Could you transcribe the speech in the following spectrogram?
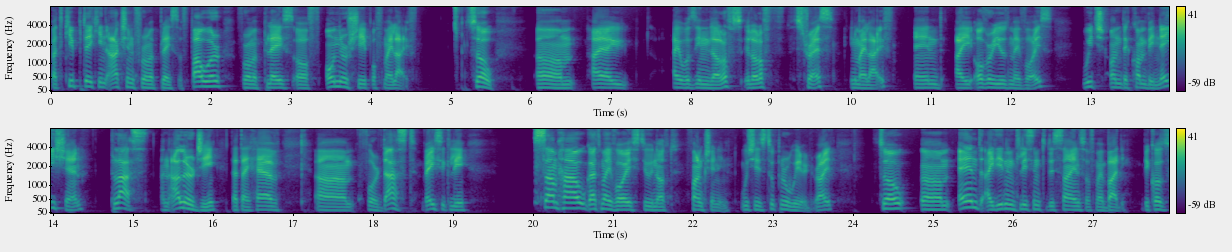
but keep taking action from a place of power, from a place of ownership of my life. So um, I I was in a lot of a lot of stress in my life, and I overused my voice, which on the combination plus an allergy that I have um, for dust, basically, somehow got my voice to not functioning, which is super weird, right? So, um, and I didn't listen to the signs of my body because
